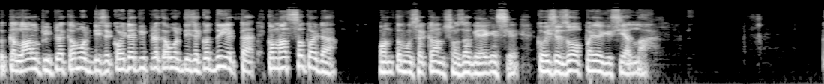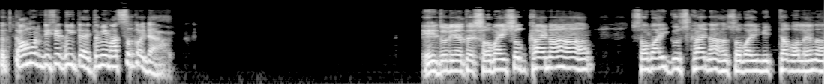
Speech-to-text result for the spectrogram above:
তো লাল পিঁপড়া কামড় দিছে। কয়টা পিঁপড়া কামড় দিছে? কয়, দুই একটা। ক মারছ কয়টা? অন্ত মুসা কান সজাগ হয়ে গেছে। কইছে, জবাব পাইয়া গেছি, আল্লাহ। কামড় দিছে দুইটাই। তুমি মারছ কয়টা? এই দুনিয়াতে সবাই সুদ খায় না, সবাই ঘুষ খায় না, সবাই মিথ্যা বলে না।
